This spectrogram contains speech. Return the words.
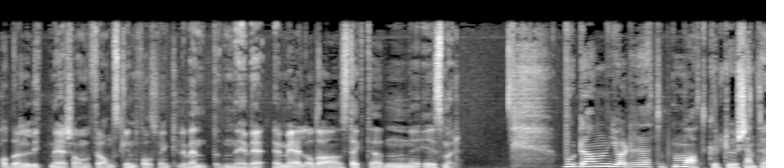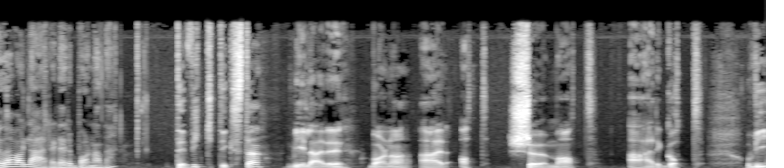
hadde en litt mer sånn fransk innfallsvinkel. Ventet den i mel, og da stekte jeg den i smør. Hvordan gjør dere dette på Matkultursenteret? da? Hva lærer dere barna der? Det viktigste vi lærer barna, er at sjømat er godt. Og vi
